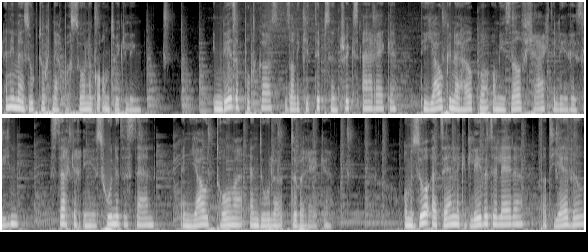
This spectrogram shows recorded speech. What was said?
en in mijn zoektocht naar persoonlijke ontwikkeling. In deze podcast zal ik je tips en tricks aanreiken die jou kunnen helpen om jezelf graag te leren zien, sterker in je schoenen te staan en jouw dromen en doelen te bereiken. Om zo uiteindelijk het leven te leiden dat jij wil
